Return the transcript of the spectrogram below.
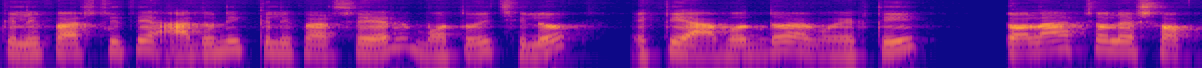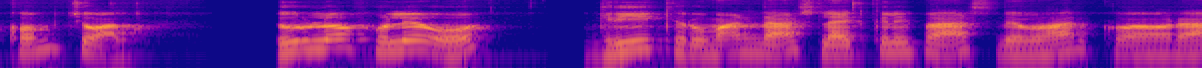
ক্লিপার্সটিতে আধুনিক ক্লিপার্সের মতোই ছিল একটি আবদ্ধ এবং একটি চলাচলে সক্ষম চোয়াল। দুর্লভ হলেও গ্রিক রোমানরা স্লাইড ক্লিপার্স ব্যবহার করা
